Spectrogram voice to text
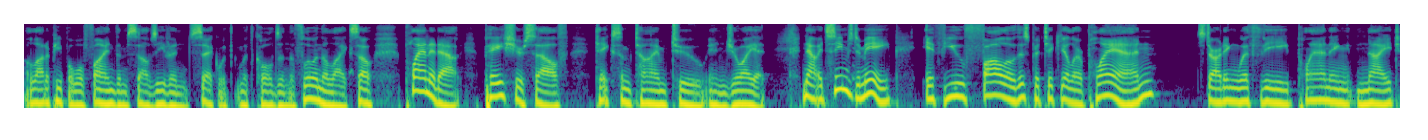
a lot of people will find themselves even sick with, with colds and the flu and the like. So plan it out, pace yourself, take some time to enjoy it. Now, it seems to me if you follow this particular plan, starting with the planning night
